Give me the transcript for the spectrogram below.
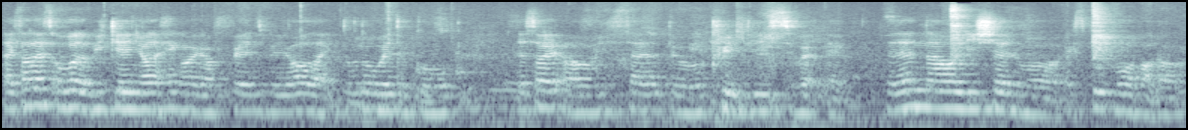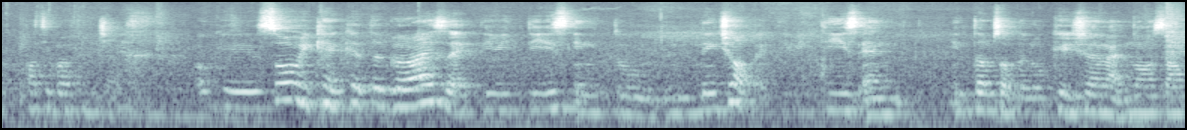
like sometimes over the weekend you all hang out with your friends, but you all like don't know where to go. That's why uh, we decided to create this web app. And then now Li Xuan will explain more about the possible features. Okay, so we can categorize the activities into the nature of activities and in terms of the location like north, south,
